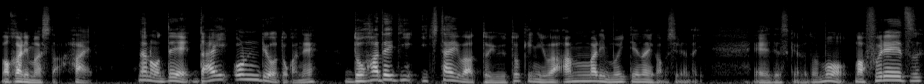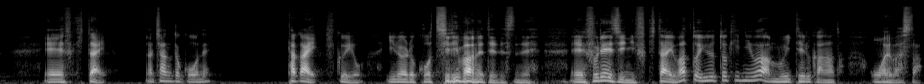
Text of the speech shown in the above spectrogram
分かりました。はい。なので大音量とかねド派手に行きたいわという時にはあんまり向いてないかもしれない、えー、ですけれども、まあ、フレーズ、えー、吹きたいちゃんとこうね高い低いをいろいろこう散りばめてですね、えー、フレージに吹きたいわという時には向いてるかなと思いました。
